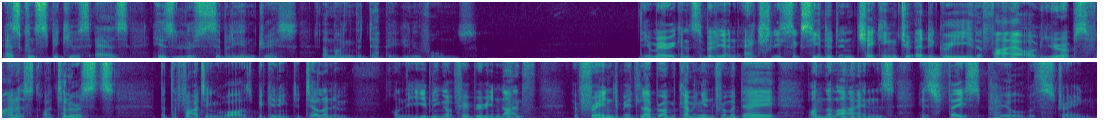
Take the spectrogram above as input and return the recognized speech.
as conspicuous as his loose civilian dress among the dapper uniforms. The American civilian actually succeeded in checking to a degree the fire of Europe's finest artillerists, but the fighting was beginning to tell on him. On the evening of February 9th, a friend met Labram coming in from a day on the lines, his face pale with strain.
